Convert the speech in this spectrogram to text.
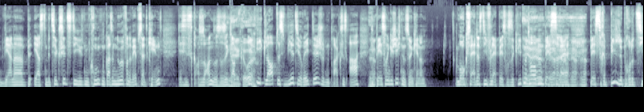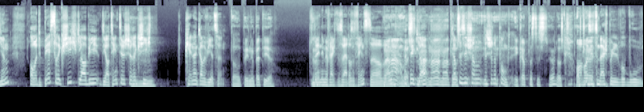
Werner ersten Bezirk sitzt, die den Kunden quasi nur von der Website kennt, das ist ganz was anderes. Also ich Ja, glaube, klar. ich, ich glaub, dass wir theoretisch und in Praxis auch die besseren Geschichten erzählen können. Mag sein, dass die vielleicht besseres Equipment Ja, haben, bessere, ja, bessere Bilder produzieren, aber die bessere Geschichte, glaube ich, die authentischere Mhm. Geschichte, kennen, glaube ich, wir sein. Da bin ich bei dir. Da lehne ich mir vielleicht das weit aus dem Fenster, aber, Nein, nein, aber ich glaube, glaub, das, ist schon, das ist schon ein Punkt. Ich glaube, dass das. Ja, das, das Aber was ich zum Beispiel, wo, wo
